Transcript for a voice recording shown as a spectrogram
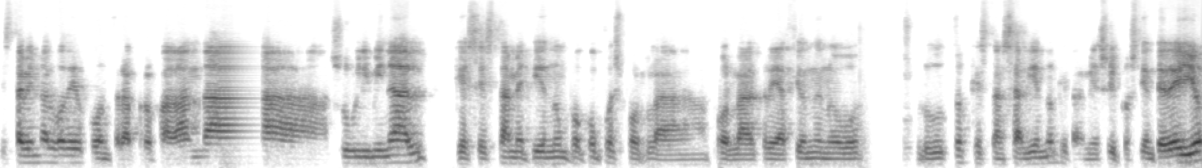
está habiendo algo de contrapropaganda subliminal que se está metiendo un poco pues por la, por la creación de nuevos productos que están saliendo, que también soy consciente de ello,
